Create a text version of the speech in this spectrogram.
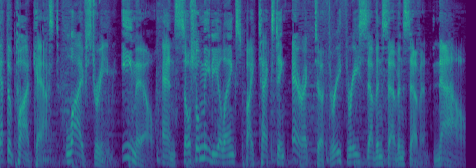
Get the podcast, live stream, email, and social media links by texting Erick to 33777 now.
